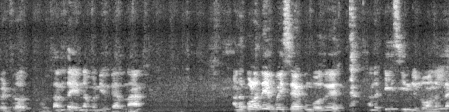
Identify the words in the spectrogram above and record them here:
பெற்றோர் ஒரு தந்தை என்ன பண்ணியிருக்காருன்னா அந்த குழந்தைய போய் சேர்க்கும்போது அந்த டிசின்னு சொல்லுவாங்கல்ல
